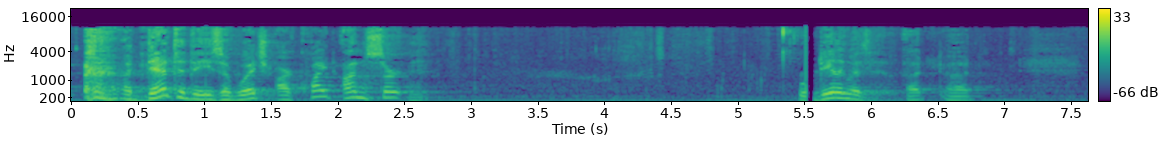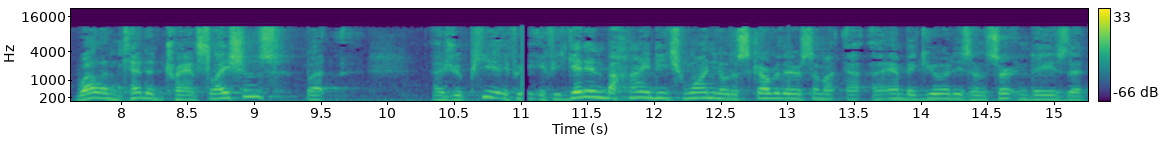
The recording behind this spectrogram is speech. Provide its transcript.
identities of which are quite uncertain. We're dealing with uh, uh, well intended translations, but as you if, you, if you get in behind each one, you'll discover there's some uh, uh, ambiguities and uncertainties that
